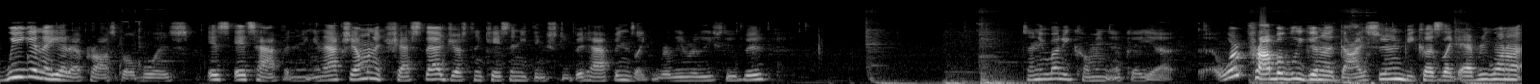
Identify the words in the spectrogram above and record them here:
We gonna get a crossbow, boys. It's it's happening. And actually, I'm gonna chest that just in case anything stupid happens, like really, really stupid. Is anybody coming? Okay, yeah. We're probably gonna die soon because like everyone on,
